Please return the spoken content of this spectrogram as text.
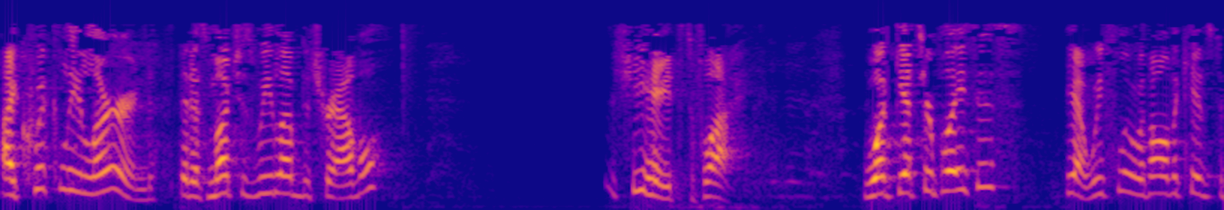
I quickly learned that as much as we love to travel, she hates to fly. What gets her places? Yeah, we flew with all the kids to,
